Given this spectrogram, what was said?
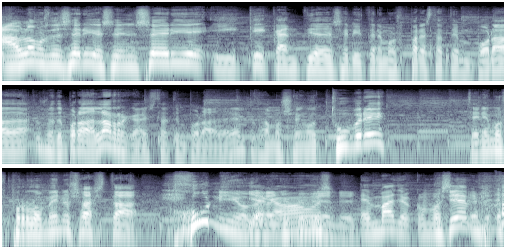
Hablamos de series en serie y qué cantidad de serie tenemos para esta temporada. Es una temporada larga esta temporada. ¿eh? Empezamos en octubre. Tenemos por lo menos hasta junio Y del año que viene. en mayo, como siempre.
